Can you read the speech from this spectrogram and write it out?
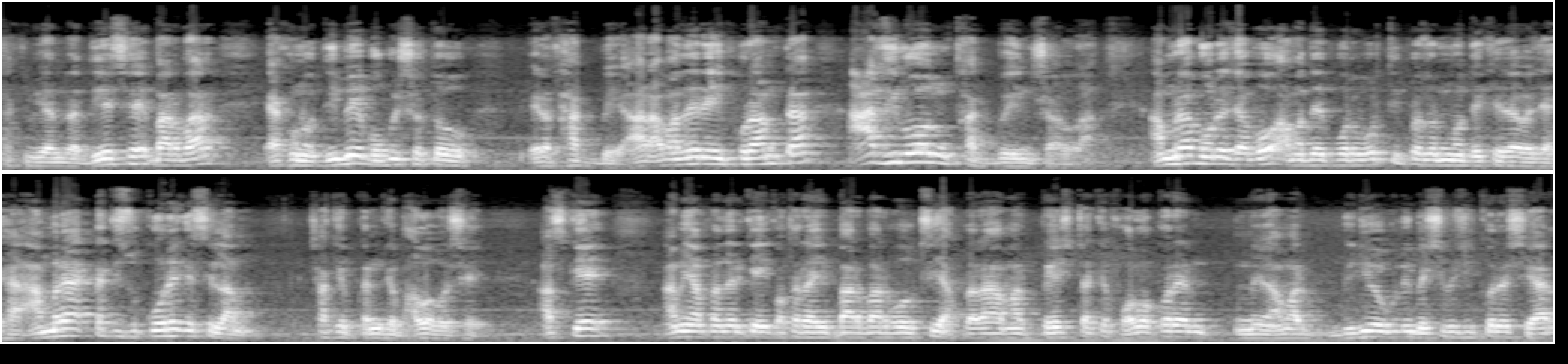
সাকিবিয়ানরা দিয়েছে, বারবার এখনও দিবে। ভবিষ্যতেও এটা থাকবে। আর আমাদের এই ফোরামটা আজীবন থাকবে ইনশাল্লাহ আমরা মরে যাব, আমাদের পরবর্তী প্রজন্ম দেখে যাবে যে হ্যাঁ আমরা একটা কিছু করে গেছিলাম, সাকিব খানকে ভালোবেসে। আজকে আমি আপনাদেরকে এই কথাটাই বারবার বলছি, আপনারা আমার পেজটাকে ফলো করেন, আমার ভিডিওগুলি বেশি বেশি করে শেয়ার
